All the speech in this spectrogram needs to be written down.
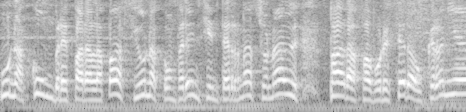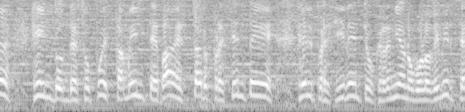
una cumbre para la paz y una conferencia internacional para favorecer a Ucrania, en donde supuestamente va a estar presente el presidente ucraniano Volodymyr Zelensky.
